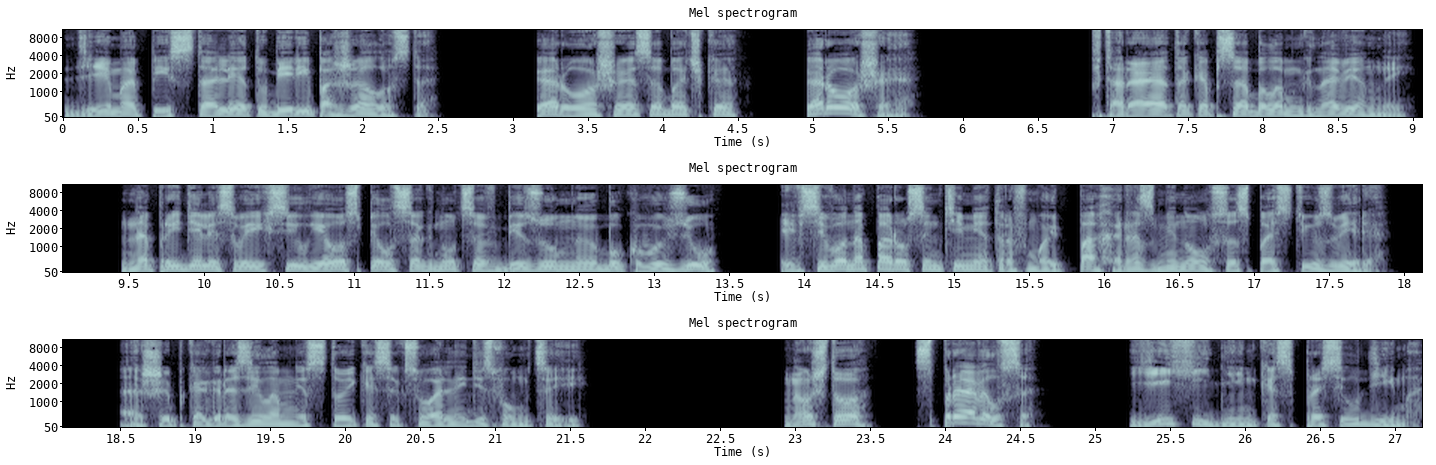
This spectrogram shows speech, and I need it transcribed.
«Дима, пистолет убери, пожалуйста!» «Хорошая собачка, хорошая!» Вторая атака пса была мгновенной. На пределе своих сил я успел согнуться в безумную букву «зю», и всего на пару сантиметров мой пах разминулся с пастью зверя. Ошибка грозила мне стойкой сексуальной дисфункцией. «Ну что, справился?» Ехидненько спросил Дима.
